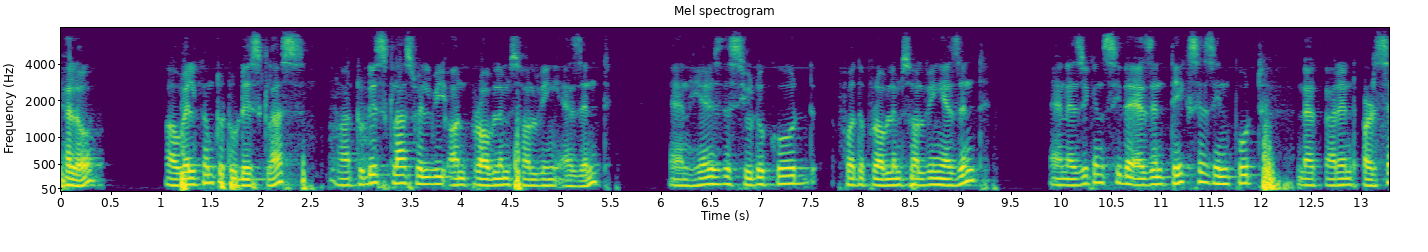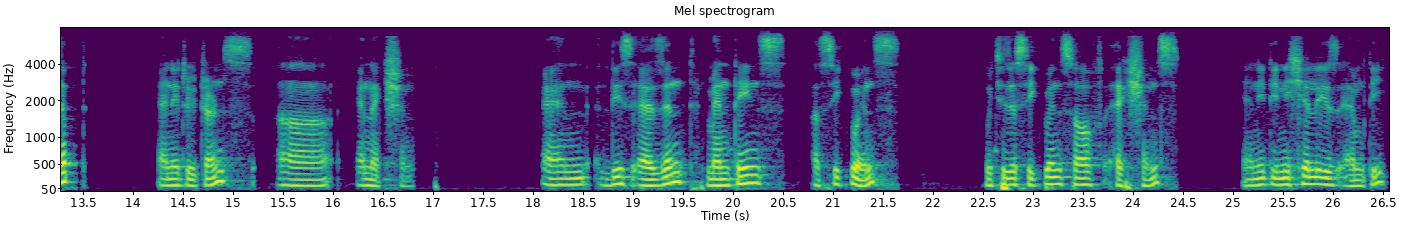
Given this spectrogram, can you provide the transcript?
Hello, uh, welcome to today's class. Uh, today's class will be on problem solving agent. And here is the pseudocode for the problem solving agent. And as you can see the agent takes as input the current percept and it returns uh, an action. And this agent maintains a sequence which is a sequence of actions. And it initially is empty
